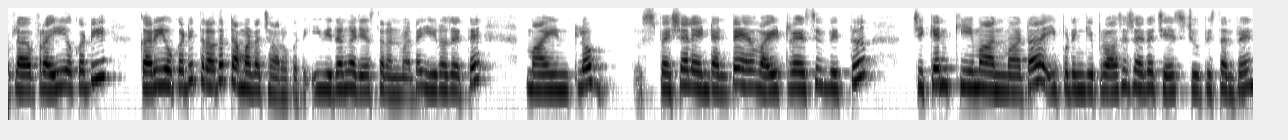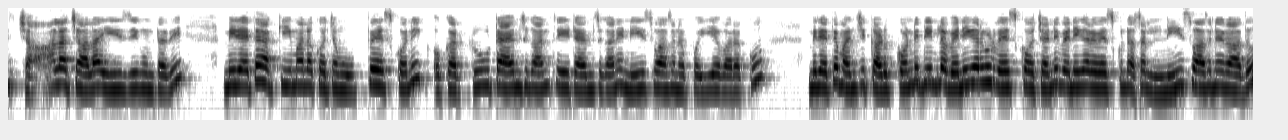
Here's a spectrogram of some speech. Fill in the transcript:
ఇట్లా ఫ్రై ఒకటి కర్రీ ఒకటి తర్వాత టమాటా చారు ఒకటి. ఈ విధంగా చేస్తానమాట ఈరోజు అయితే మా ఇంట్లో స్పెషల్ ఏంటంటే white rice with chicken keema అనమాట ఇప్పుడు ఇంక ఈ ప్రాసెస్ అయితే చేసి చూపిస్తాను ఫ్రెండ్స్. చాలా చాలా ఈజీగా ఉంటుంది. మీరైతే ఆ కీమాలో కొంచెం ఉప్పు వేసుకొని ఒక టూ టైమ్స్ కానీ త్రీ టైమ్స్ కానీ నీసు వాసన పోయే వరకు మీరైతే మంచి కడుక్కోండి. దీంట్లో వెనిగర్ కూడా వేసుకోవచ్చు అండి వెనిగర్ వేసుకుంటే అసలు నీ శ్వాసనే రాదు.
